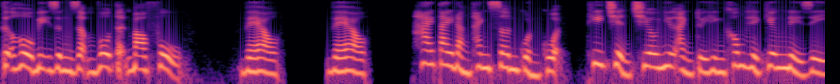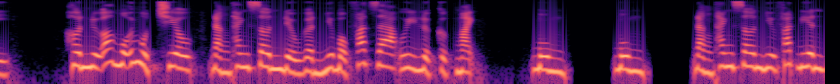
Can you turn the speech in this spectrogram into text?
tựa hồ bị rừng rậm vô tận bao phủ. Vèo, vèo, hai tay đằng Thanh Sơn cuồn cuộn, thi triển chiêu như ảnh tùy hình không hề kiêng nể gì. Hơn nữa mỗi một chiêu, đằng Thanh Sơn đều gần như bộc phát ra uy lực cực mạnh. Bùng, bùng, đằng Thanh Sơn như phát điên,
